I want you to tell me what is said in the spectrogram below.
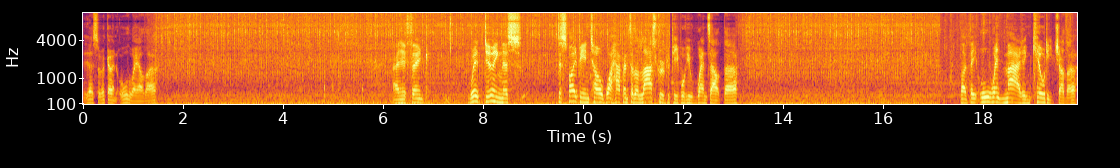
Yeah, so we're going all the way out there. And you think, we're doing this despite being told what happened to the last group of people who went out there. Like, they all went mad and killed each other.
